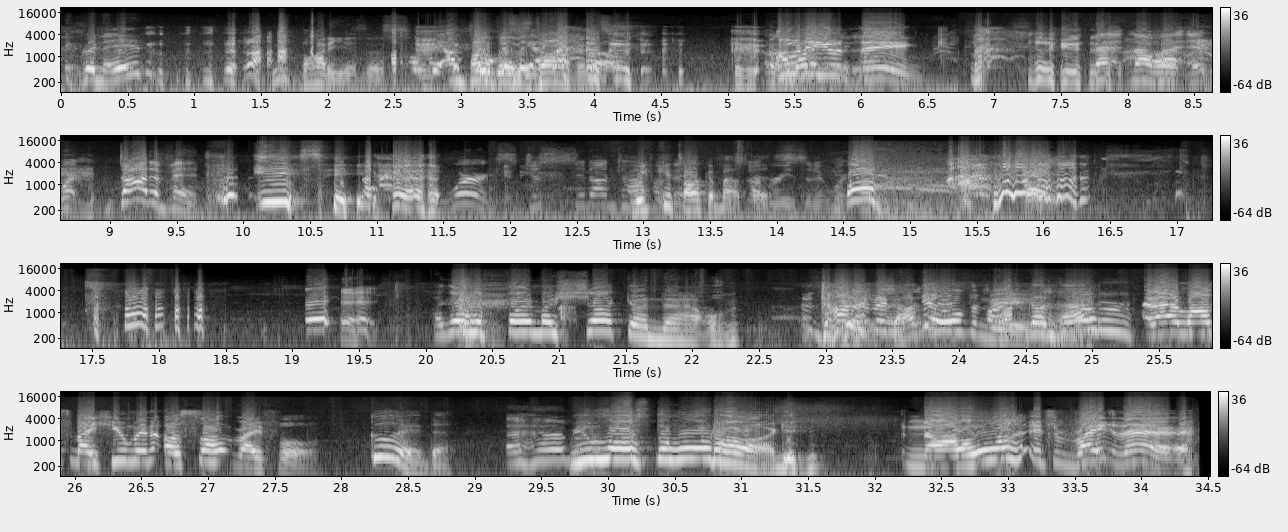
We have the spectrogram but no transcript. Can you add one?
Wait, grenade? Whose body is this? Okay, I'm Oh, this is hoping Donovan. Who do you think? Matt, no, oh. Matt, it worked. Donovan! Easy! It works. Just sit on top We of could it. talk about For some this. reason it works. Oh! Heck! I gotta find my shotgun now. Donovan Shotgun? killed me, Shotgun hammer? and I lost my human assault rifle. Good. You lost the warthog. No, it's right there.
